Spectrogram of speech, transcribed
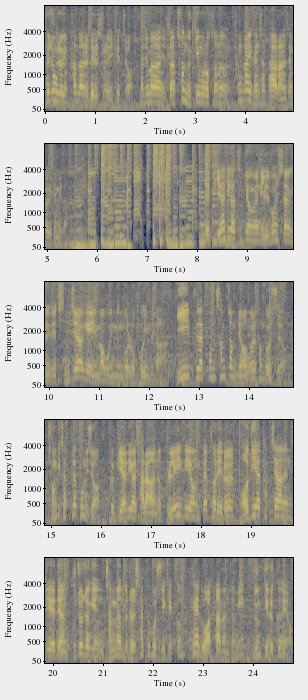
최종적인 판단을 내릴 수는 있겠죠. 하지만 일단 첫 느낌으로서는 상당히 괜찮다라는 생각이 듭니다. 네, 비아디 같은 경우에는 일본 시장에 굉장히 진지하게 임하고 있는 걸로 보입니다. 이 플랫폼 3.0을 선보였어요. 전기차 플랫폼이죠. 그 비아디가 자랑하는 블레이드형 배터리를 어디에 탑재하는지에 대한 구조적인 장면들을 살펴볼 수 있게끔 해 놓았다는 점이 눈길을 끄네요.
